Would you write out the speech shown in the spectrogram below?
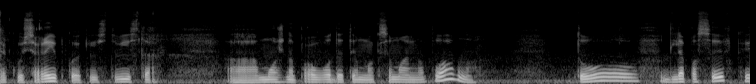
якусь рибку, якийсь твістер можна проводити максимально плавно, то для пасивки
